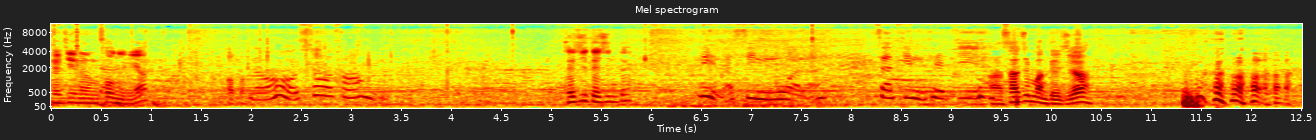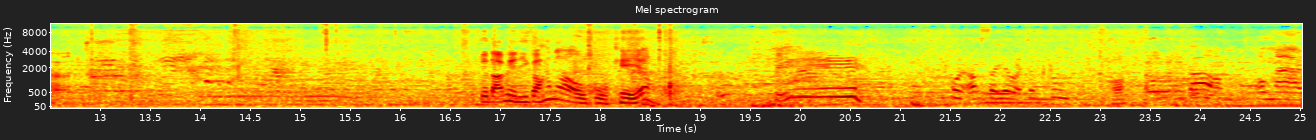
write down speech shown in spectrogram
돼지는 소능이야? 봐봐. nó số không 돼지 돼지인데? đi là xin mua là sa xin thế chi 아 사진만 돼지야? 그 라면 이거 하나 오고 오케이야? ôi 없어요 좀 좀. 어? 이거 엄마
